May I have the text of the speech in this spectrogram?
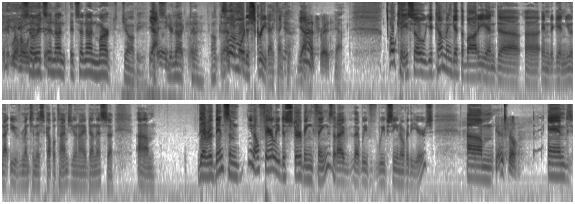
It will hold So the it's an un, it's an unmarked jobby. Yes. you're not. Uh, okay. It's a little more discreet, I think. Yeah, That's right. Yeah. Okay, so you come and get the body, and uh, uh, and again, you and I, you've mentioned this a couple times. You and I have done this. Uh, um, there have been some, you know, fairly disturbing things that I've that we've we've seen over the years. Um, Yes, so. and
